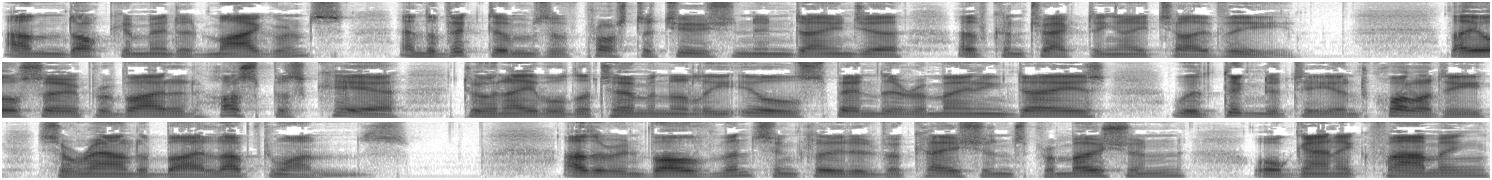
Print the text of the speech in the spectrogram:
undocumented migrants and the victims of prostitution in danger of contracting HIV. They also provided hospice care to enable the terminally ill spend their remaining days with dignity and quality surrounded by loved ones. Other involvements included vocations promotion, organic farming,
